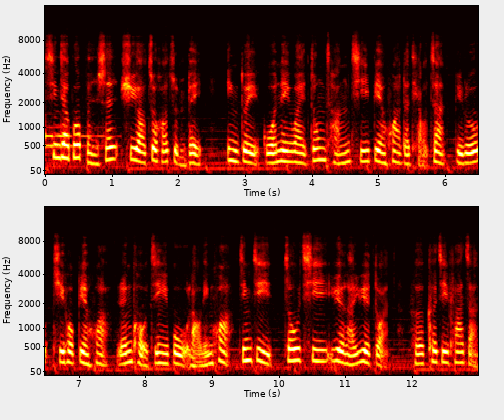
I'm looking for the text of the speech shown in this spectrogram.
新加坡本身需要做好准备，应对国内外中长期变化的挑战，比如气候变化、人口进一步老龄化、经济周期越来越短和科技发展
